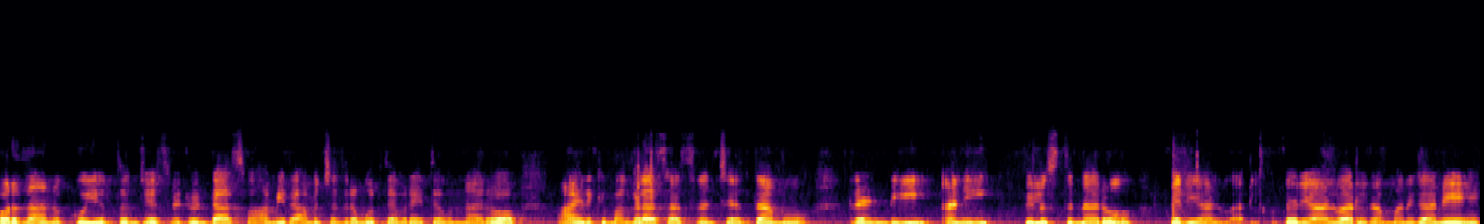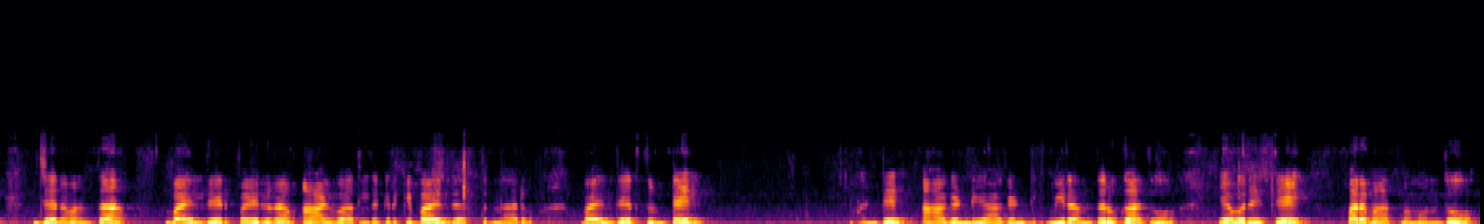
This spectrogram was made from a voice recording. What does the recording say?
పొరుదానుకు యుద్ధం చేసినటువంటి ఆ స్వామి రామచంద్రమూర్తి ఎవరైతే ఉన్నారో ఆయనకి మంగళాశాసనం చేద్దాము రండి అని పిలుస్తున్నారు పెరియాళ్ళవార్లు పెరియాళ్వార్లు రమ్మనగానే జనం అంతా బయలుదేరిపోయారు. రామ్ ఆళ్వార్ల దగ్గరికి బయలుదేరుతున్నారు. బయలుదేరుతుంటే అంటే ఆగండి ఆగండి మీరందరూ కాదు ఎవరైతే పరమాత్మ ముందు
